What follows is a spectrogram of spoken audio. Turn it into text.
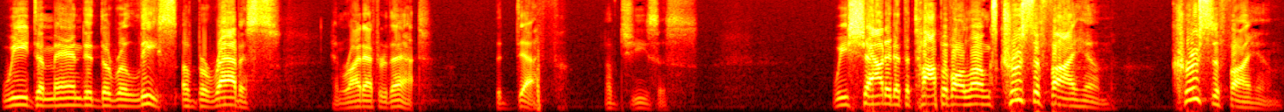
we demanded the release of Barabbas. And right after that, the death of Jesus. We shouted at the top of our lungs, Crucify him! Crucify him!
